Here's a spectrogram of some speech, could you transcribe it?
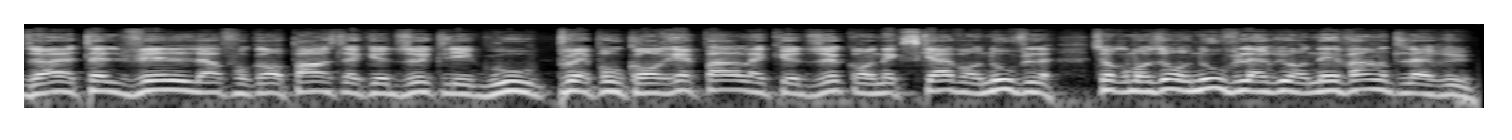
dire, ah, telle ville, là, faut qu'on passe l'aqueduc, l'égout, peu importe, qu'on répare l'aqueduc, on excave, on ouvre, la, tu sais, comme on dit, on ouvre la rue, on évente la rue.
